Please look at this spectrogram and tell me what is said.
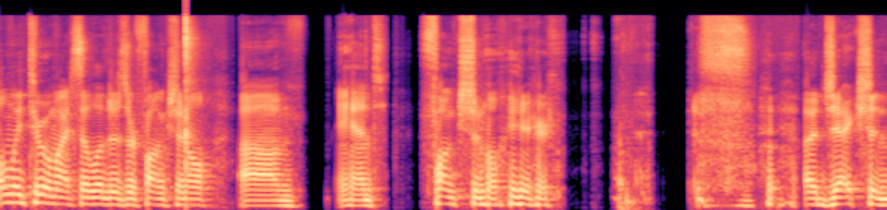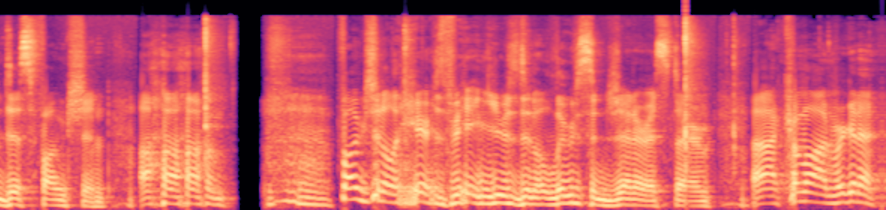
only two of my cylinders are functional um, and functional here. Ejection dysfunction. Um, Functional here is being used in a loose and generous term. Uh, come on, we're gonna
